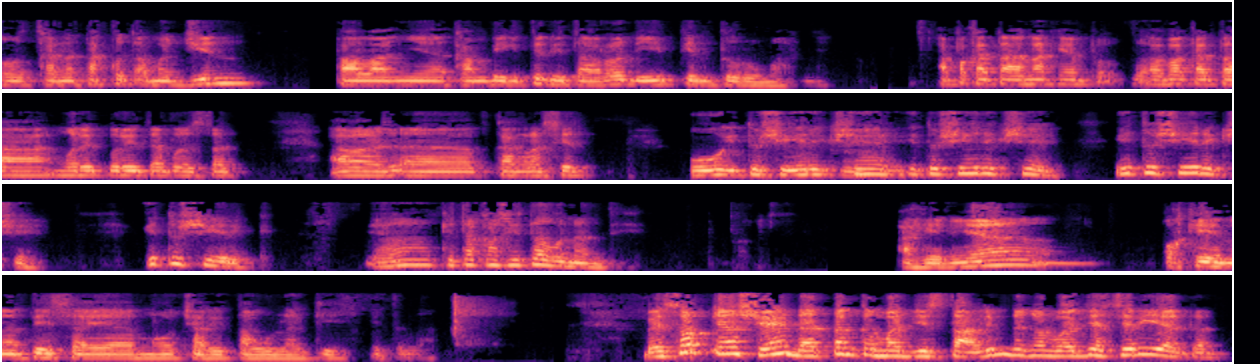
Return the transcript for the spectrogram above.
uh, karena takut sama jin, palanya kambing itu ditaruh di pintu rumahnya. Apa kata anaknya? Apa kata murid-muridnya Pak Ustaz? Uh, uh, Kang Rashid? Oh itu syirik sih, itu syirik sih, itu syirik sih, itu syirik. Ya kita kasih tahu nanti. Akhirnya Oke, nanti saya mau cari tahu lagi gitu lah. Besoknya Syekh datang ke majlis talim dengan wajah ceria kan.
